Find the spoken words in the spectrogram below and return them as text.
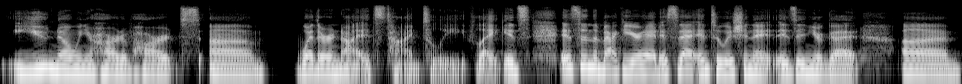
you know in your heart of hearts, um, whether or not it's time to leave. Like it's, it's in the back of your head. It's that intuition that is in your gut. Um,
